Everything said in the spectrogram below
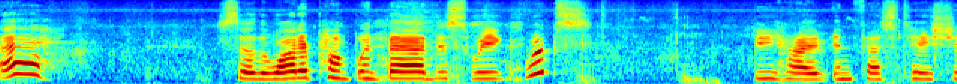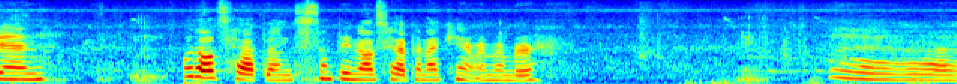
Ah! So the water pump went bad this week. Whoops! Beehive infestation. What else happened? Something else happened. I can't remember.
